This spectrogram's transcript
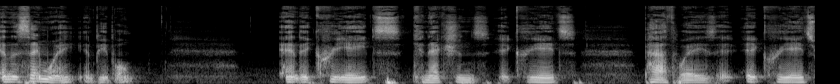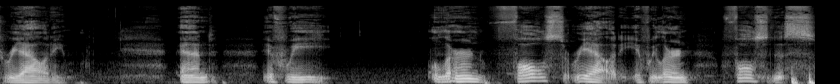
in the same way in people, and it creates connections, it creates pathways, it, it creates reality. And if we learn false reality, if we learn falseness,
